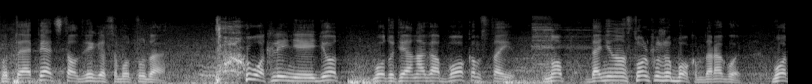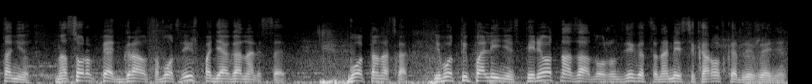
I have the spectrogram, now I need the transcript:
Вот ты опять стал двигаться вот туда. Вот линия идет. Вот у тебя нога боком стоит. Но да не настолько же боком, дорогой. Вот они, на 45 градусов. Вот, видишь, по диагонали стоят. Вот на нас как. И вот ты по линии вперед-назад должен двигаться на месте. Короткое движение.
